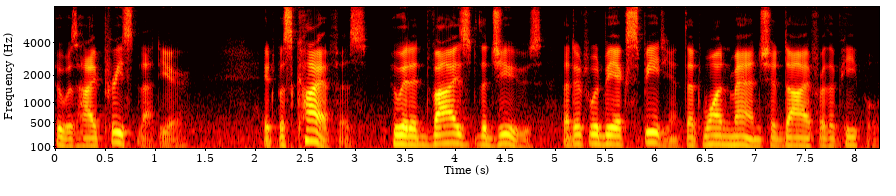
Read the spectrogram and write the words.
who was high priest that year. It was Caiaphas who had advised the Jews that it would be expedient that one man should die for the people.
